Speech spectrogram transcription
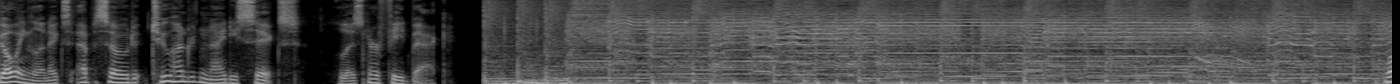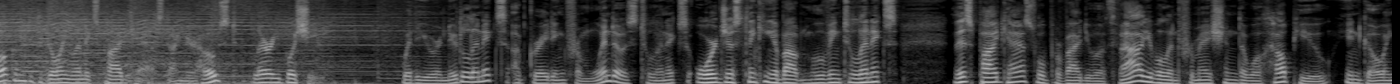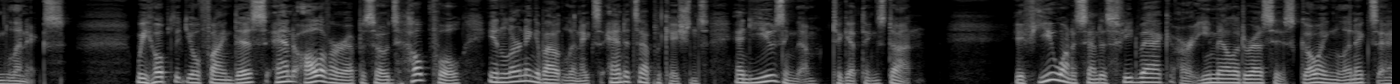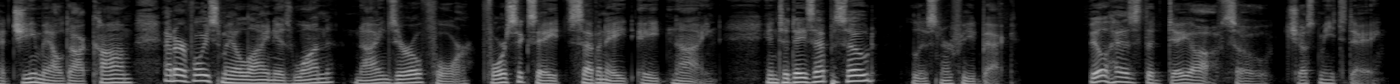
Going Linux, episode 296 Listener Feedback. Welcome to the Going Linux podcast. I'm your host, Larry Bouchard. Whether you are new to Linux, upgrading from Windows to Linux, or just thinking about moving to Linux, this podcast will provide you with valuable information that will help you in Going Linux. We hope that you'll find this and all of our episodes helpful in learning about Linux and its applications and using them to get things done. If you want to send us feedback, our email address is goinglinux at gmail.com and our voicemail line is 1 904 468 7889. In today's episode, listener feedback. Bill has the day off, so just me today.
